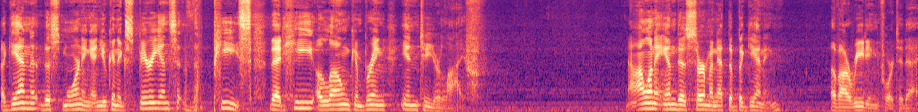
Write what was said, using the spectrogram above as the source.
again this morning and you can experience the peace that he alone can bring into your life. Now, I want to end this sermon at the beginning of our reading for today.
